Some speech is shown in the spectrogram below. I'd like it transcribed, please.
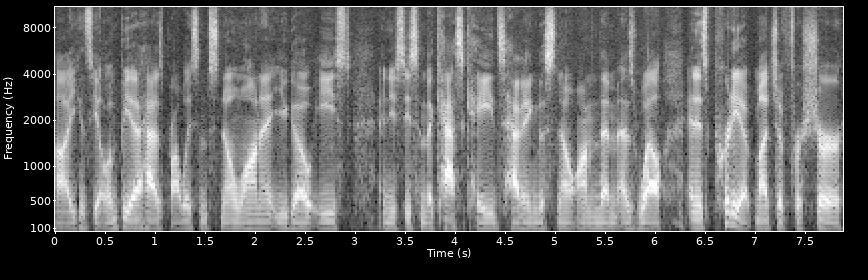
Uh, you can see Olympia has probably some snow on it. You go east and you see some of the Cascades having the snow on them as well. And it's pretty much a for sure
